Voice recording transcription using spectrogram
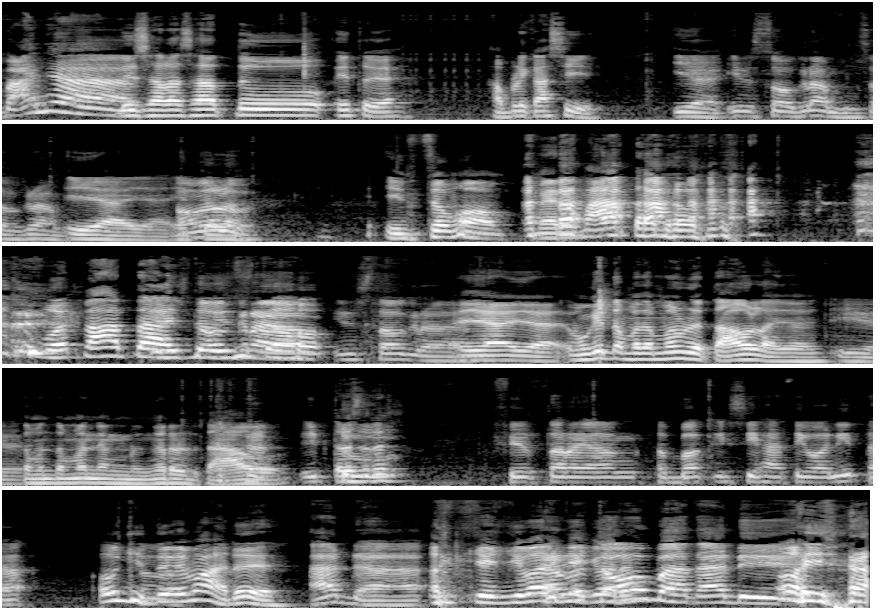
Banyak. Di salah satu itu ya, aplikasi. Iya, Instagram, Instagram. Iya, iya, itu. lu? Insto mah merek mata dong. Buat mata itu. Instagram, Instagram. Iya, iya. Mungkin teman-teman udah tahu lah ya. Iya. Teman-teman yang denger udah tahu. itu terus terus. Filter yang tebak isi hati wanita Oh gitu, emang ada ya? ada Oke, gimana kayak gimana? coba tadi Oh iya.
